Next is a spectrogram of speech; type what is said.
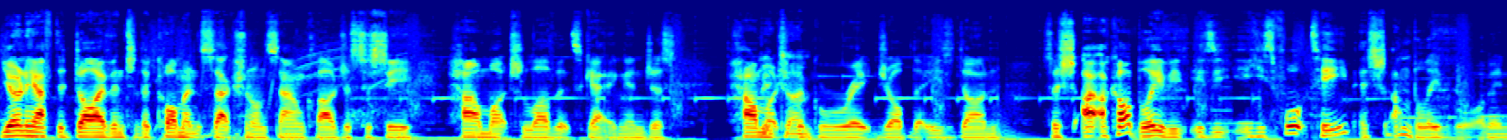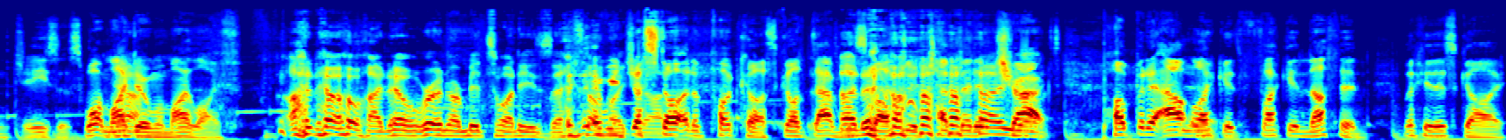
you only have to dive into the comment section on SoundCloud just to see how much love it's getting, and just how Big much of a great job that he's done. So sh- I, I can't believe he, is he, he's 14. It's unbelievable. I mean, Jesus, what am I doing with my life? I know, I know. We're in our mid 20s. And we just started a podcast. God damn, we started a 10 minute Yeah. pumping it out like it's fucking nothing. Look at this guy.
